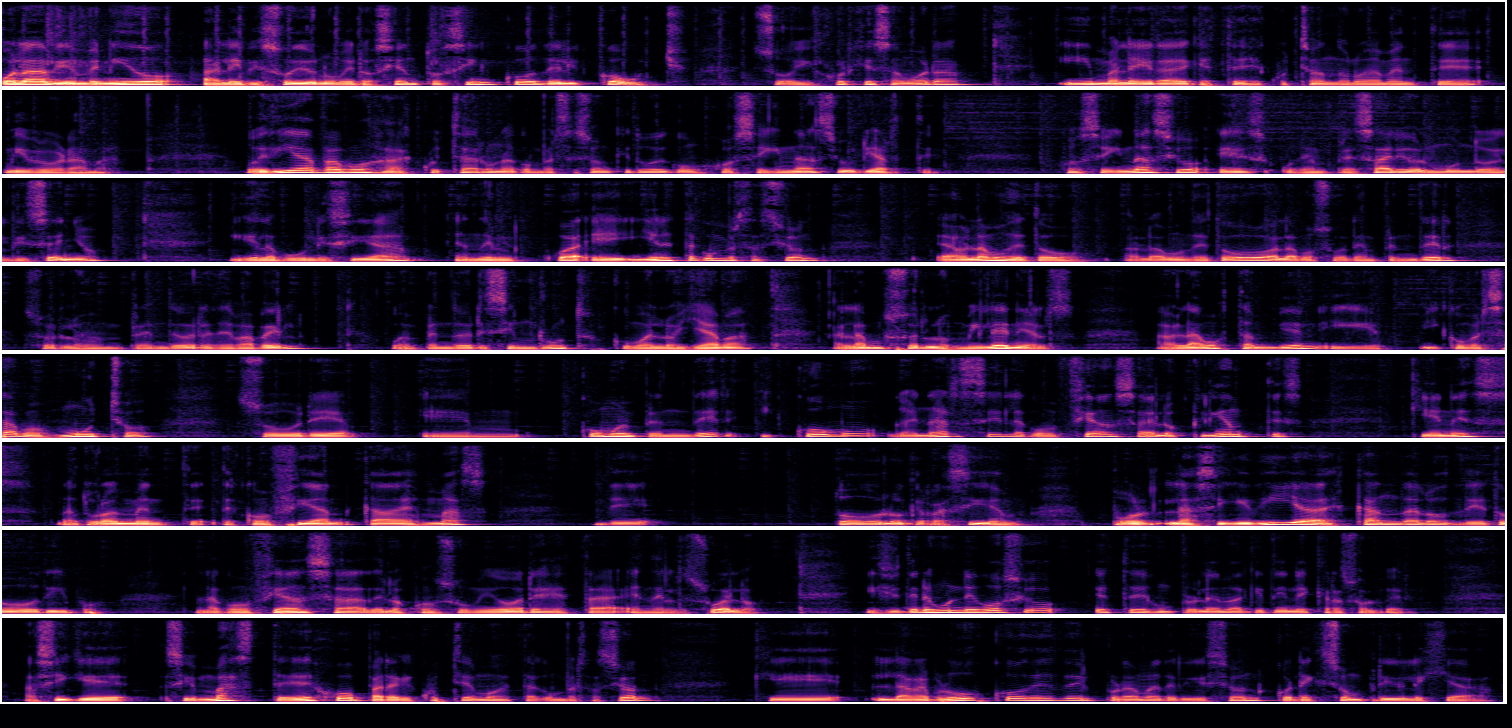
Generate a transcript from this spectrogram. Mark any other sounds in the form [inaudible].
Hola, bienvenido al episodio número 105 del Coach. Soy Jorge Zamora y me alegra de que estés escuchando nuevamente mi programa. Hoy día vamos a escuchar una conversación que tuve con José Ignacio Uriarte. José Ignacio es un empresario del mundo del diseño y de la publicidad en eh, y en esta conversación hablamos de todo. Hablamos de todo, hablamos sobre emprender, sobre los emprendedores de papel o emprendedores sin root, como él los llama. Hablamos sobre los millennials, hablamos también y, conversamos mucho sobre em, cómo emprender y cómo ganarse la confianza de los clientes, quienes naturalmente desconfían cada vez más de todo lo que reciben por la seguidilla de escándalos de todo tipo. La confianza de los consumidores está en el suelo. Y si tienes un negocio, este es un problema que tienes que resolver. Así que, sin más, te dejo para que escuchemos esta conversación que la reproduzco desde el programa de televisión Conexión Privilegiada.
